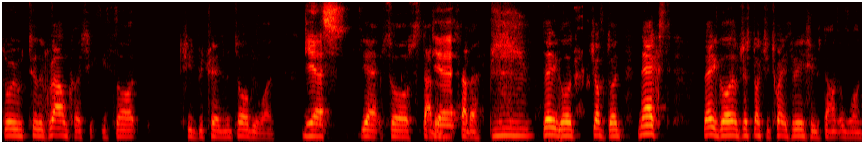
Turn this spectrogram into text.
through to the ground because he, he, thought she'd betrayed him to Obi Wan. Yes. Yeah. So stab her, yeah. stab her. There you go. Job done. Next. There you go. I've just knocked your twenty three issues down to one.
